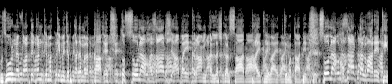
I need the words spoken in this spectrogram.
हुजूर ने फाते बन के मक्के में जब कदम रखा है तो सोलह हज़ार सहाबा कराम का लश्कर साथ था, एक रिवायत के मुताबिक। सोलह हज़ार तलवारें थी।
